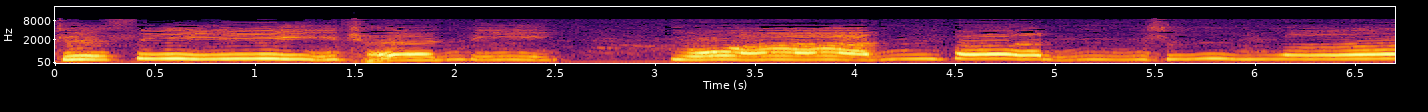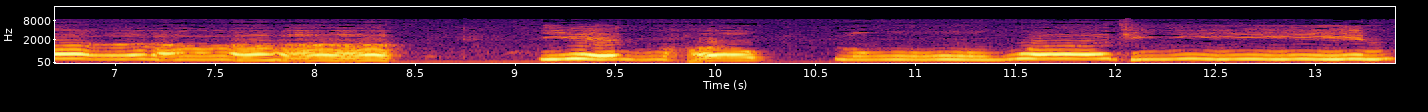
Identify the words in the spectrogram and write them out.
这西城的原本是啊。咽喉如金，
